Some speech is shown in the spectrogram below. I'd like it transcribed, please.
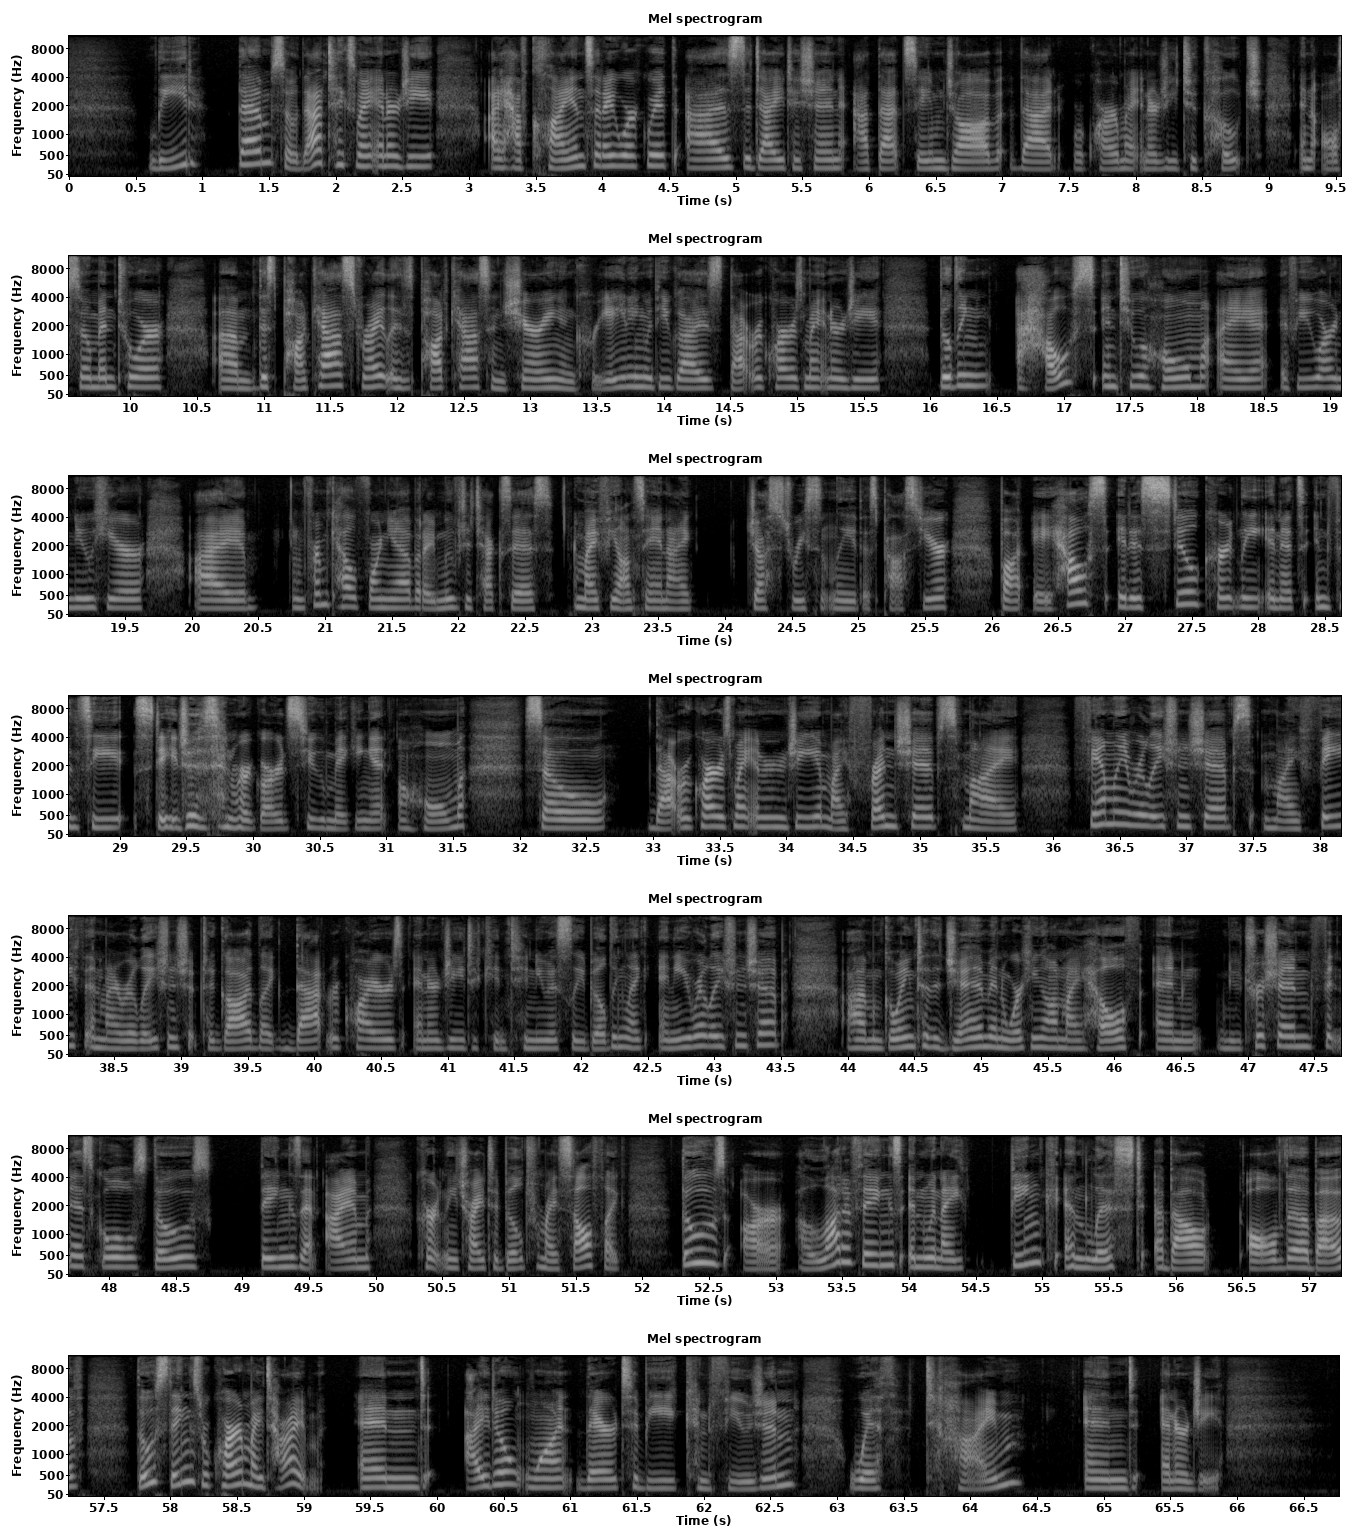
lead them. So that takes my energy. I have clients that I work with as the dietitian at that same job that require my energy to coach and also mentor. Um, this podcast, right? This podcast and sharing and creating with you guys, that requires my energy. Building a house into a home. I, if you are new here, I am from California, but I moved to Texas. My fiance and I just recently this past year bought a house. It is still currently in its infancy stages in regards to making it a home. So that requires my energy, my friendships, my family relationships, my faith and my relationship to God. Like that requires energy to continuously building, like any relationship. Um, going to the gym and working on my health and nutrition, fitness goals, those things that I am currently trying to build for myself, like those are a lot of things. And when I think and list about all the above, those things require my time. And I don't want there to be confusion with time and energy.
